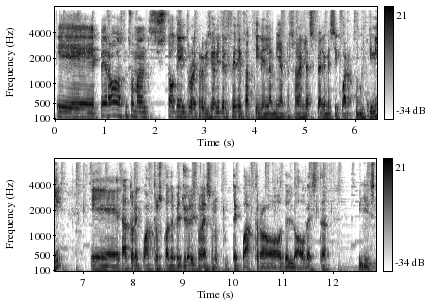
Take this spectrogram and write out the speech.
e però insomma sto dentro le previsioni del Fede infatti nella mia personale classifica li ho messi quarti ultimi e tra l'altro le quattro squadre peggiori secondo me sono tutte e quattro dell'Ovest quindi mm.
